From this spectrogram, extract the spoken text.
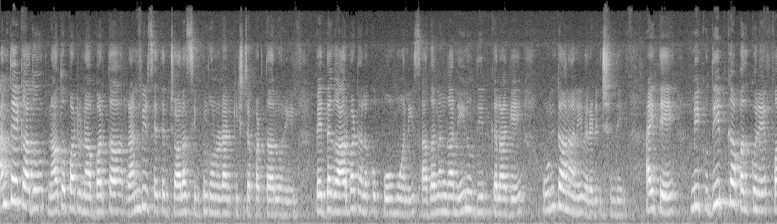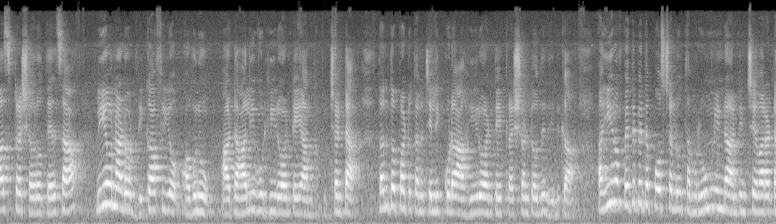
అంతేకాదు నాతో పాటు నా భర్త రణ్వీర్ సైతం చాలా సింపుల్గా ఉండడానికి ఇష్టపడతారు అని పెద్దగా ఆర్భాటాలకు పోము అని సాధారణంగా నేను దీపికలాగే ఉంటానని వెల్లడించింది. అయితే మీకు దీపికా పదుకునే ఫస్ట్ క్రష్ ఎవరో తెలుసా? లియోనాడో డికాఫ్రియో అవును. ఆ టాలీవుడ్ హీరో అంటే ఆమెకు పిచ్చంట. తనతో పాటు తన చెల్లికి కూడా ఆ హీరో అంటే క్రష్ అంటోంది దీపిక. ఆ హీరో పెద్ద పెద్ద పోస్టర్లు తమ రూమ్ నిండా అంటించేవారట.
